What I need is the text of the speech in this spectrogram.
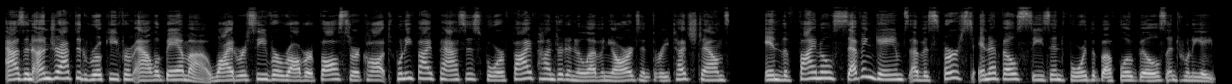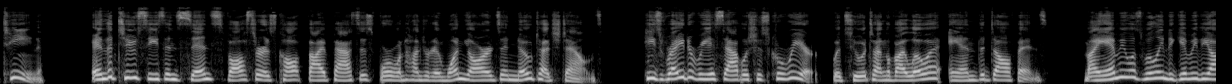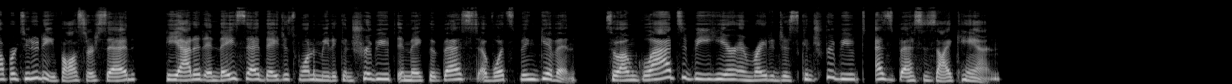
As an undrafted rookie from Alabama, wide receiver Robert Foster caught 25 passes for 511 yards and three touchdowns in the final seven games of his first NFL season for the Buffalo Bills in 2018. In the two seasons since, Foster has caught five passes for 101 yards and no touchdowns. He's ready to reestablish his career with Tua Tagovailoa and the Dolphins. Miami was willing to give me the opportunity, Foster said. He added, and they said they just wanted me to contribute and make the best of what's been given. So I'm glad to be here and ready to just contribute as best as I can.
